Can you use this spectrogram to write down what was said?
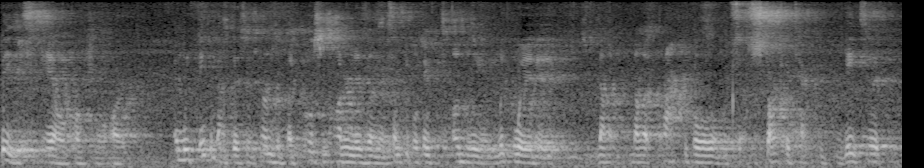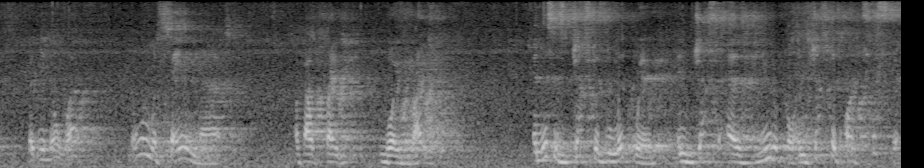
Big scale functional art. And we think about this in terms of like postmodernism, and some people think it's ugly and liquid and not, not practical, and it's a architect who creates it. But you know what? No one was saying that about Frank Lloyd Wright. And this is just as liquid and just as beautiful and just as artistic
